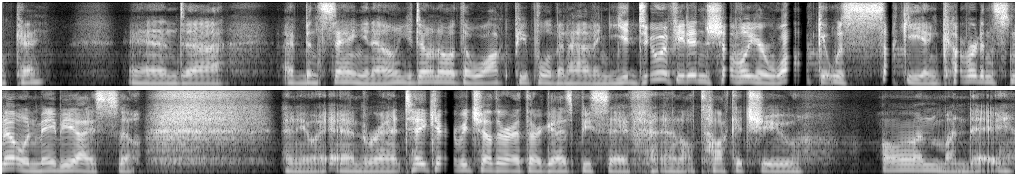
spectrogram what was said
okay? And, uh, I've been saying, you know, you don't know what the walk people have been having. You do if you didn't shovel your walk. It was sucky and covered in snow and maybe ice. So, Anyway, and rant. Take care of each other out there, guys. Be safe, and I'll talk at you on Monday.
